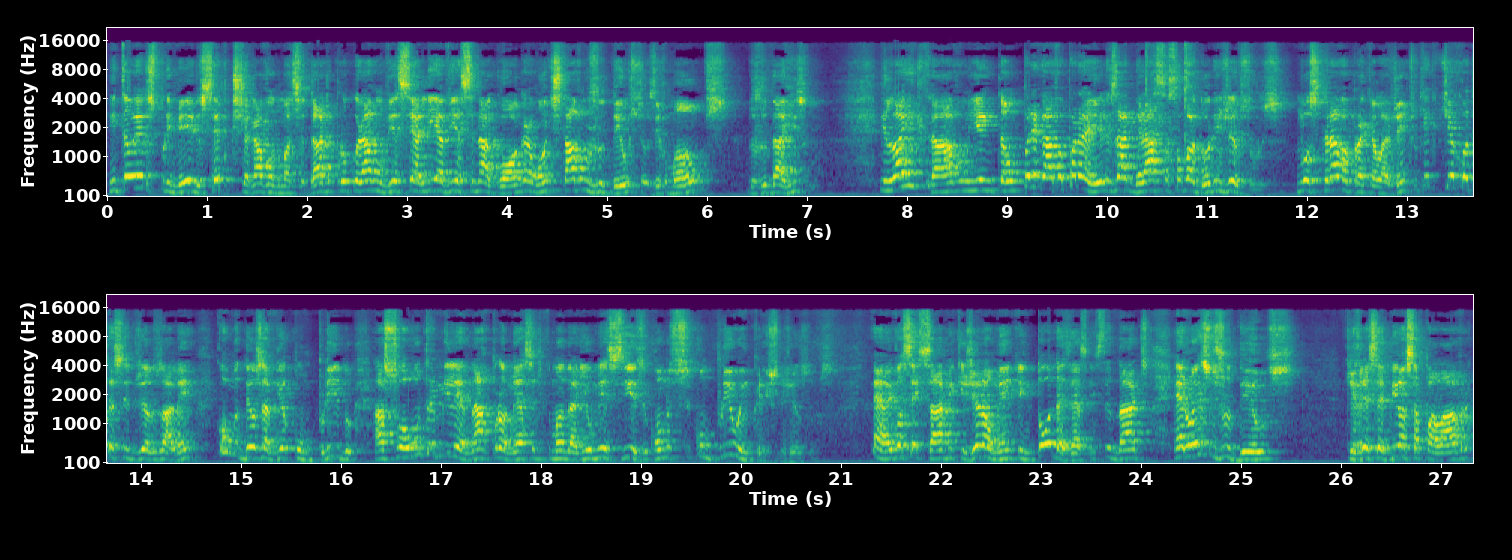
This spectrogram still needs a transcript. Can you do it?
Então eles primeiro, sempre que chegavam numa cidade, procuravam ver se ali havia sinagoga, onde estavam os judeus, seus irmãos do judaísmo, e lá entravam e então pregava para eles a graça salvadora em Jesus. Mostrava para aquela gente o que, que tinha acontecido em Jerusalém, como Deus havia cumprido a sua outra milenar promessa de que mandaria o Messias e como isso se cumpriu em Cristo Jesus. É, aí vocês sabem que geralmente em todas essas cidades eram esses judeus que recebiam essa palavra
